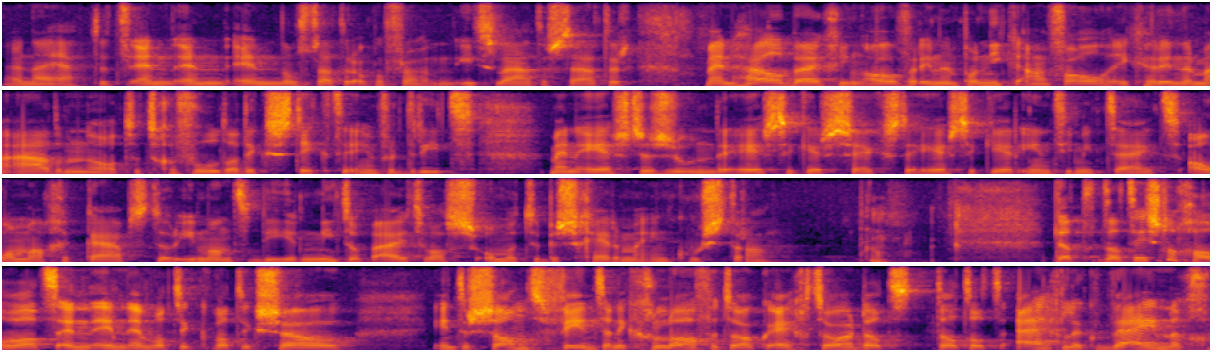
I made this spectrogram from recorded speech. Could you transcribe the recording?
En nou ja, dit, en, en, en dan staat er ook een vraag, iets later staat er... Mijn huilbui ging over in een paniekaanval. Ik herinner me ademnood, het gevoel dat ik stikte in verdriet. Mijn eerste zoen, de eerste keer seks, de eerste keer intimiteit. Allemaal gekaapt door iemand die er niet op uit was om me te beschermen en koesteren. Dat, dat is nogal wat. En, en, en wat, ik, wat ik zo interessant vind, en ik geloof het ook echt hoor, dat dat, dat eigenlijk weinig,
